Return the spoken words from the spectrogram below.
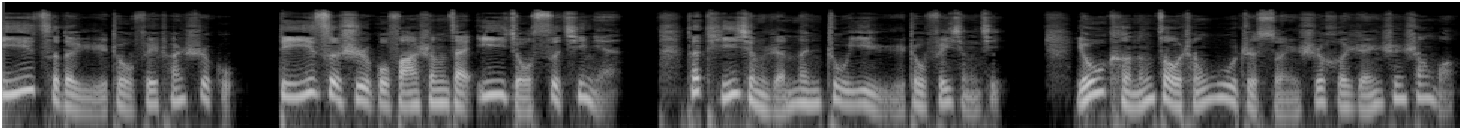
第一次的宇宙飞船事故。第一次事故发生在一九四七年，他提醒人们注意宇宙飞行器有可能造成物质损失和人身伤亡。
